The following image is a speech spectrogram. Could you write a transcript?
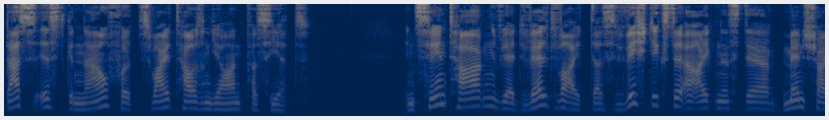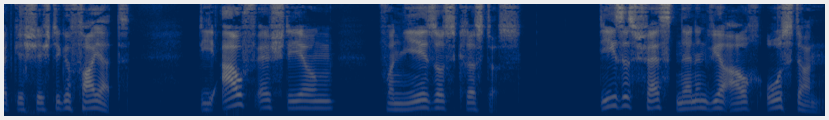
das ist genau vor 2000 Jahren passiert. In zehn Tagen wird weltweit das wichtigste Ereignis der Menschheitsgeschichte gefeiert. Die Auferstehung von Jesus Christus. Dieses Fest nennen wir auch Ostern.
